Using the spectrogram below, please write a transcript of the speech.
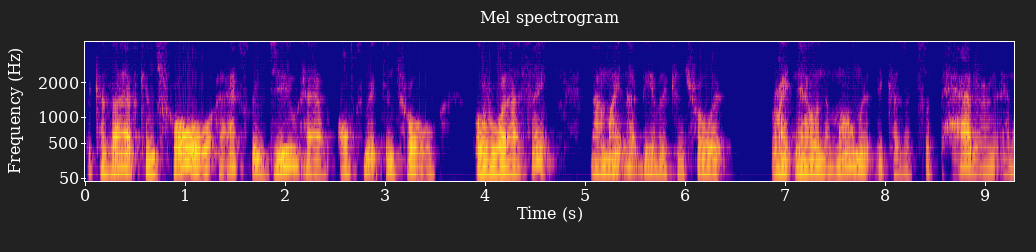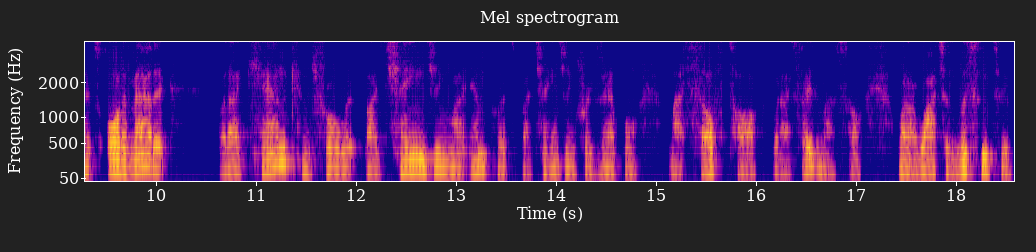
because I have control. I actually do have ultimate control over what I think. Now, I might not be able to control it right now in the moment because it's a pattern and it's automatic, but I can control it by changing my inputs, by changing, for example, my self talk, what I say to myself, what I watch and listen to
